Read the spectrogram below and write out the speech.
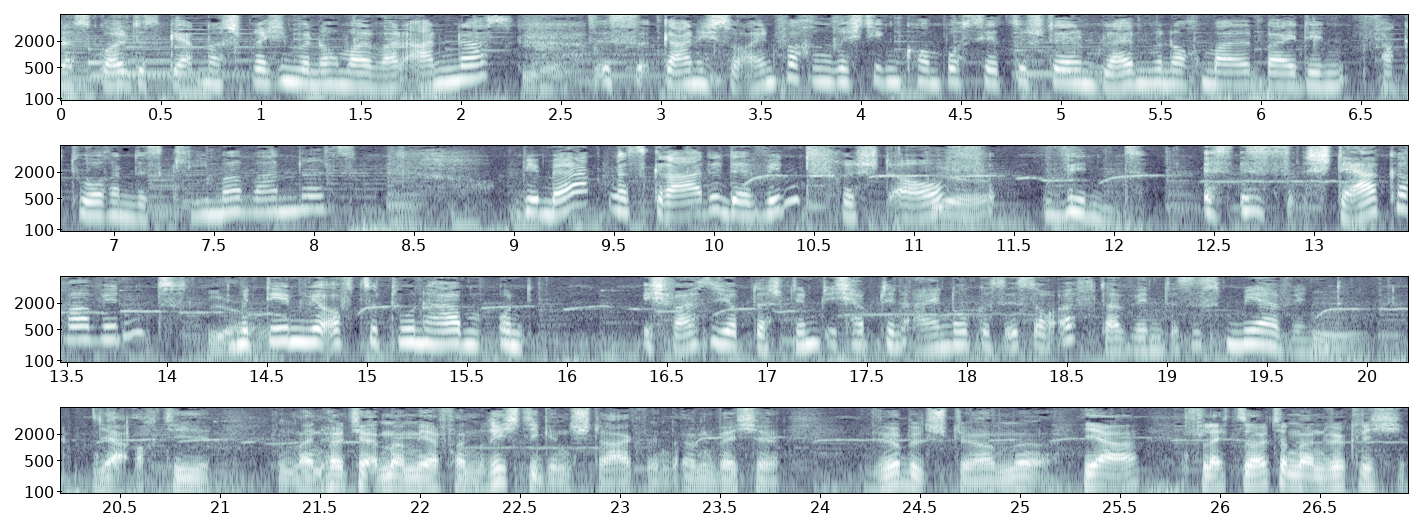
Das Gold des Gärtners sprechen wir noch mal anders. Es ist gar nicht so einfach, einen richtigen Kompost herzustellen. Bleiben wir noch mal bei den Faktoren des Klimawandels. Wir merken es gerade, der Wind frischt auf. Ja. Wind. Es ist stärkerer Wind, ja. mit dem wir oft zu tun haben. Und ich weiß nicht, ob das stimmt. Ich habe den Eindruck, es ist auch öfter Wind. Es ist mehr Wind. Hm. Ja, auch die, man hört ja immer mehr von richtigen Starkwind. Irgendwelche Wirbelstürme. Ja, vielleicht sollte man wirklich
